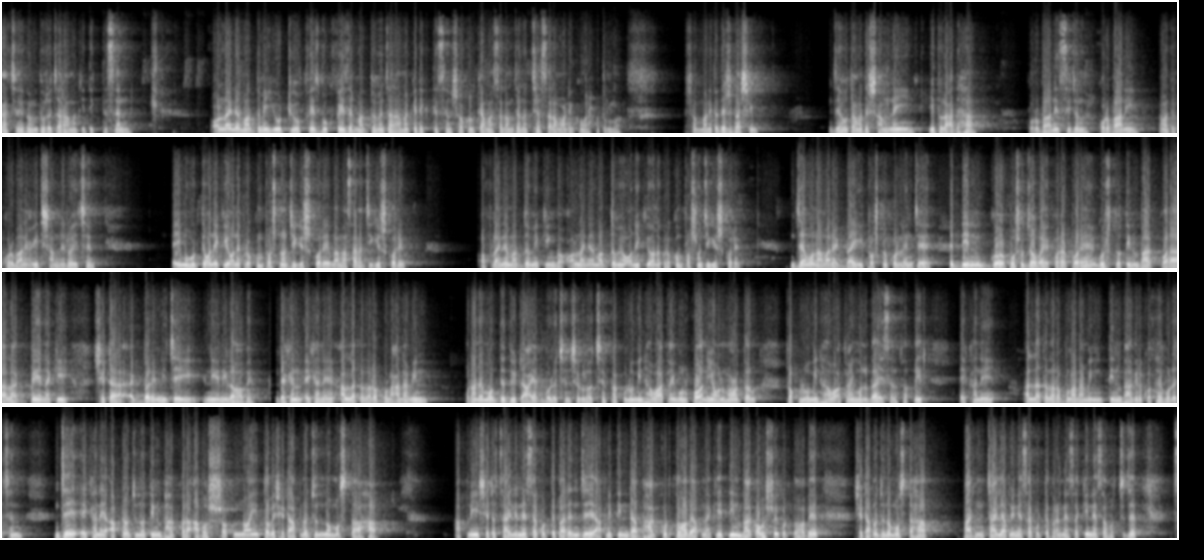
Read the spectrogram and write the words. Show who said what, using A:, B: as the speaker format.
A: কাছে এবং দূরে যারা আমাকে দেখতেছেন, অনলাইনের মাধ্যমে ইউটিউব ফেসবুক পেজের মাধ্যমে যারা আমাকে দেখতেছেন, সকলকে আমার সালাম জানাচ্ছি। আসসালামু আলাইকুম রহমতুল্লাহ সম্মানিত দেশবাসী, যেহেতু আমাদের সামনেই ঈদুল আধা কোরবানি সিজন কোরবানি, আমাদের কোরবানি ঈদ সামনে রয়েছে। এই মুহূর্তে অনেকেই অনেক রকম প্রশ্ন জিজ্ঞেস করে বা মাসারা জিজ্ঞেস করে অফলাইনের মাধ্যমে কিংবা অনলাইনের মাধ্যমে অনেকেই অনেক রকম প্রশ্ন জিজ্ঞেস করে। যেমন আমার এক ভাই প্রশ্ন করলেন যে ঈদের দিন পশু জবাই করার পরে গোশত তিন ভাগ করা লাগবে নাকি সেটা একবারে নিজেই নিয়ে নিলে হবে? দেখেন, এখানে আল্লাহ তালা রব্বুল আলামিন কোরআনের মধ্যে দুইটা আয়াত বলেছেন, সেগুলো হচ্ছে, ফাকুলু মিন হাওয়া তাইমুল কওয়ানি অল মরতর ফাকুলু মিন হাওয়া তাইমুল বাইস আল ফাকির। এখানে আল্লাহ তালা রব্বুল আলমিন তিন ভাগের কথাই বলেছেন যে, এখানে আপনার জন্য তিন ভাগ করা আবশ্যক নয়, তবে সেটা আপনার জন্য মোস্তাহাব। আপনি সেটা চাইলে নেশা করতে পারেন যে আপনি তিনটা ভাগ করতে হবে, আপনাকে তিন ভাগ অবশ্যই করতে হবে। সেটা আপনার জন্য মোস্তাহাব। চাইলে আপনি নেশা করতে পারেন। নেশা কি? নেশা হচ্ছে যে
